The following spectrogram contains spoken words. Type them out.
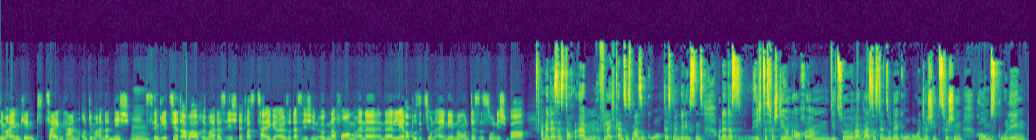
dem einen Kind zeigen kann und dem anderen nicht. Mhm. Es impliziert aber auch immer, dass ich etwas zeige, also dass ich in irgendeiner Form eine, eine Lehrerposition einnehme und das ist so nicht wahr. Aber das ist doch, ähm, vielleicht kannst du es mal so grob, dass man wenigstens, oder dass ich das verstehe und auch ähm, die Zuhörer, was ist denn so der grobe Unterschied zwischen Homeschooling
